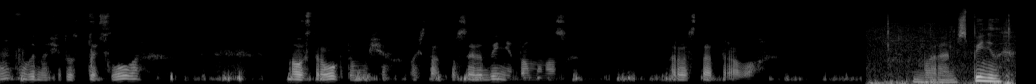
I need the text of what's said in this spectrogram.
Ну, видно, що тут хтось слово. на островок, тому що ось так посередині там у нас росте трава. Беремо спінінг.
